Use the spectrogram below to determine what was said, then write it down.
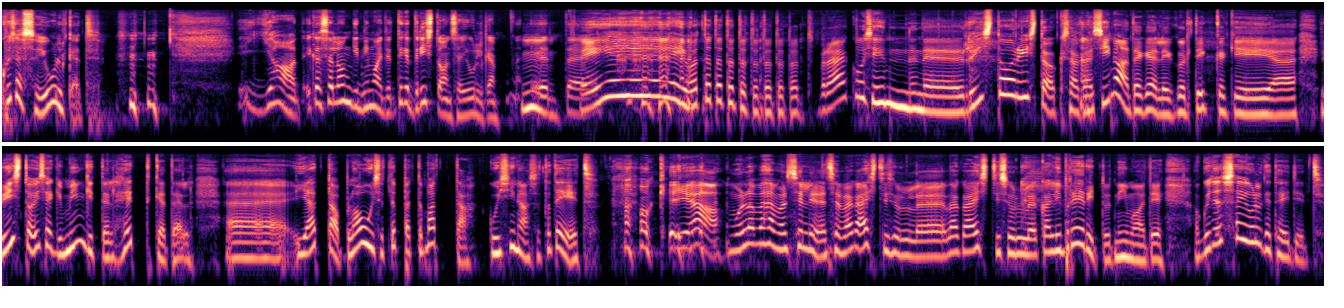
kuidas sa julged jaa, ega seal ongi niimoodi, et tegelikult Risto on see julge mm.. et. Äh, ei, ei, ei, ei, ei, oot, oot, oot, oot, oot, oot, oot, praegu siin äh, Risto Ristoks, aga sina tegelikult ikkagi äh,, Risto isegi mingitel hetkedel äh, jätab laused lõpetamata, kui sina seda teed okay.. jaa, mul on vähemalt selline, et see on väga hästi sul, väga hästi sul kalibreeritud niimoodi. aga kuidas sa julged, Heidit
